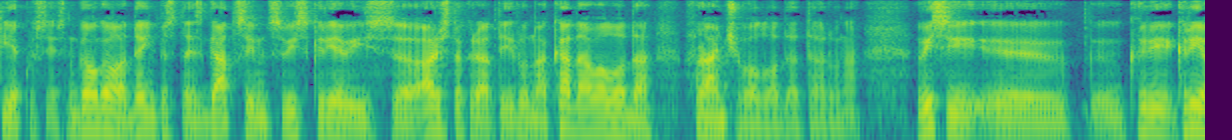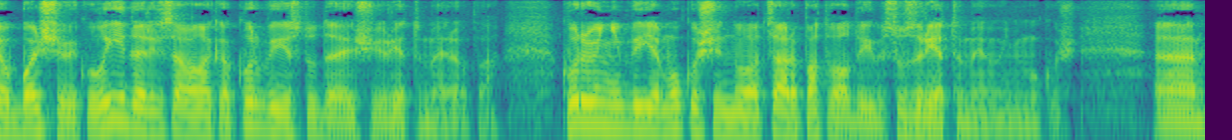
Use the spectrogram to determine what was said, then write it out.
tiekusies. Nu, Galu galā 19. gadsimts visa Krievijas aristokrātija runā kādā valodā, franču valodā tā runā. Visi kri, krievu bolševiku līderi savā laikā, kur bija studējuši Rietumē Eiropā, kur viņi bija mukuši no cara patvaldības uz rietumiem, viņi mukuši. Uh,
